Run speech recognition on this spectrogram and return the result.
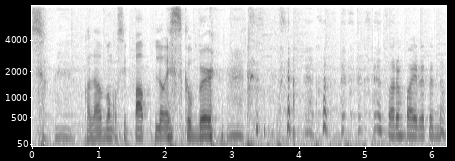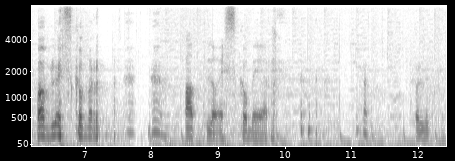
Kalaban ko si Pablo Escobar. Parang pirated na Pablo Escobar. Pablo Escobar. Kulit.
